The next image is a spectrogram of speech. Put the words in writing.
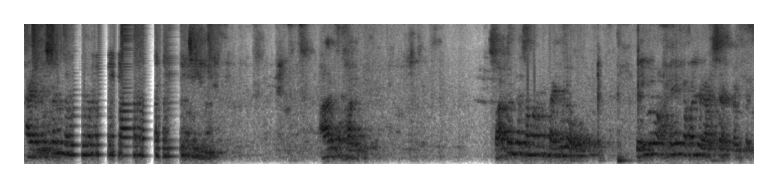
ఆయన పుస్తకం చదవడం భారత భారతి స్వాతంత్ర సమరం టైంలో తెలుగులో అనేక మంది రాశారు కవితలు.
